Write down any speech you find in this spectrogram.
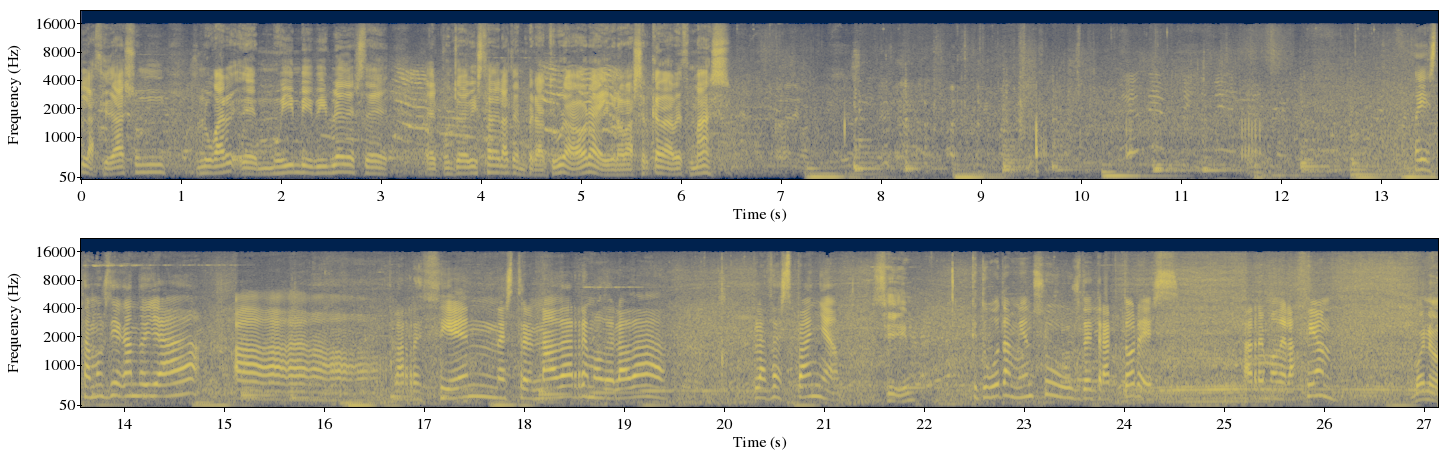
La ciudad es un, un lugar muy invivible desde el punto de vista de la temperatura ahora y lo va a ser cada vez más. Hoy estamos llegando ya a la recién estrenada, remodelada Plaza España. Sí. Que tuvo también sus detractores, la remodelación. Bueno,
